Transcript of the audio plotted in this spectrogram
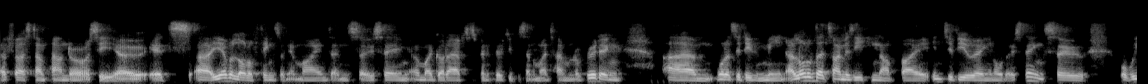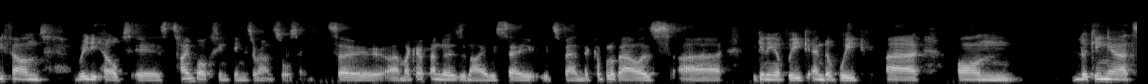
a, first-time founder or CEO, it's uh, you have a lot of things on your mind, and so saying, "Oh my God, I have to spend 50% of my time on recruiting," um, what does it even mean? A lot of that time is eaten up by interviewing and all those things. So what we found really helps is time boxing things around sourcing. So uh, my co-founders and I would say we'd spend a couple of hours, uh, beginning of week, end of week, on looking at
